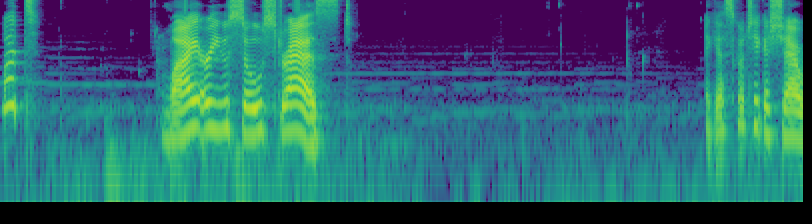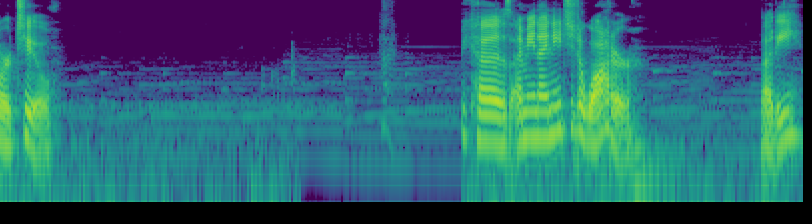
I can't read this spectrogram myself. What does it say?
What? Why are you so stressed? I guess go take a shower too. Because, I mean, I need you to water, buddy.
